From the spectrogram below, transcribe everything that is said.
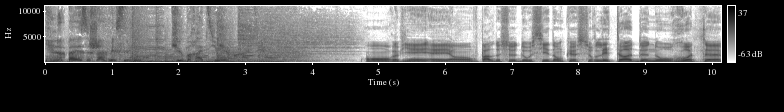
Il ne pèse jamais ses mots. Cube Radio. On revient et on vous parle de ce dossier donc euh, sur l'état de nos routes. Euh,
